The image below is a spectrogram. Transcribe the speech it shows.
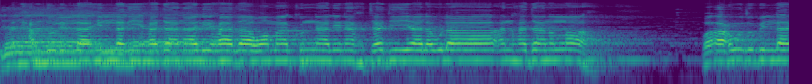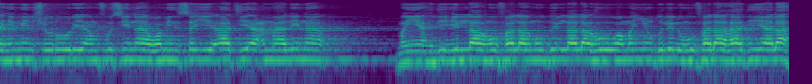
الحمد لله الذي هدانا لهذا وما كنا لنهتدي لولا أن هدانا الله وأعوذ بالله من شرور أنفسنا ومن سيئات أعمالنا من يهده الله فلا مضل له ومن يضلله فلا هادي له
